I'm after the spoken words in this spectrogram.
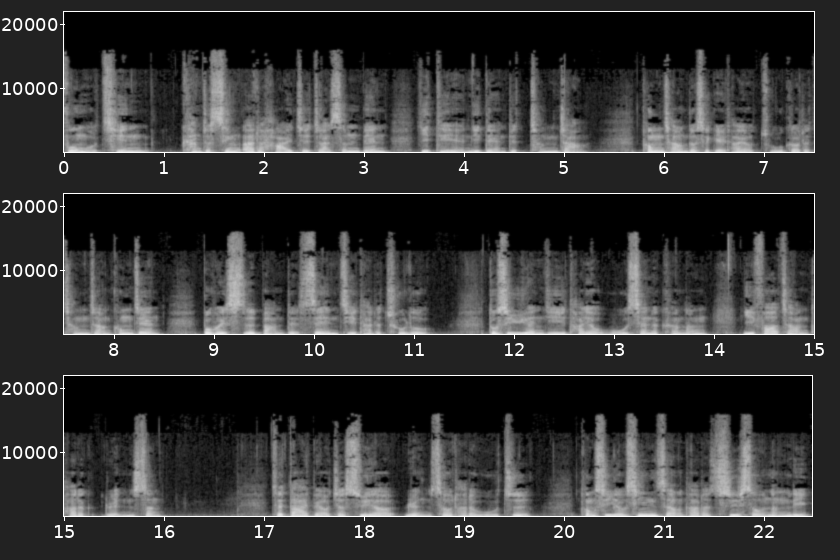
父母亲，看着心爱的孩子在身边一点一点的成长，通常都是给他有足够的成长空间，不会死板的限制他的出路，都是愿意他有无限的可能，以发展他的人生。这代表着需要忍受他的无知，同时又欣赏他的吸收能力，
